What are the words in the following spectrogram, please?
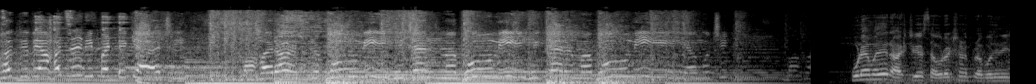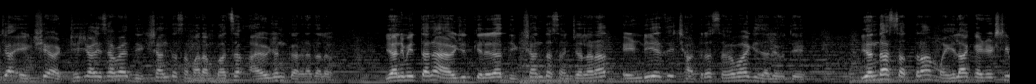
भगव्या हजरी पटक्याची. महाराष्ट्र पुण्यामध्ये राष्ट्रीय संरक्षण प्रबोधिनीच्या एकशे अठ्ठेचाळीसाव्या दीक्षांत समारंभाचं आयोजन करण्यात आलं. या निमित्तानं आयोजित केलेल्या दीक्षांत संचलनात एन डी एचे छात्र सहभागी झाले होते. यंदा सतरा महिला कॅडेट्सची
